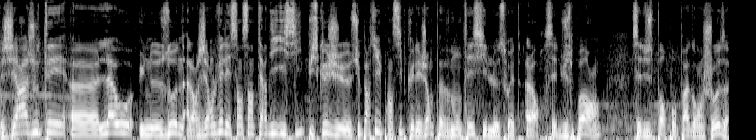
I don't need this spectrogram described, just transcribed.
J'ai rajouté euh, là-haut une zone, alors j'ai enlevé les sens interdits ici puisque je suis parti du principe que les gens peuvent monter s'ils le souhaitent. Alors c'est du sport, hein. c'est du sport pour pas grand chose,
